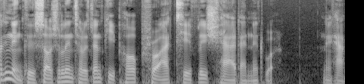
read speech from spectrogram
ข้อที่หนึ่งคือ socially intelligent people proactively share their network นะครับ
